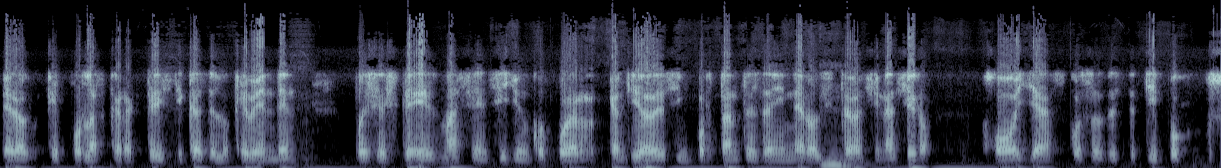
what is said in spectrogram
pero que por las características de lo que venden, pues este es más sencillo incorporar cantidades importantes de dinero al sistema financiero, joyas, cosas de este tipo, pues,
